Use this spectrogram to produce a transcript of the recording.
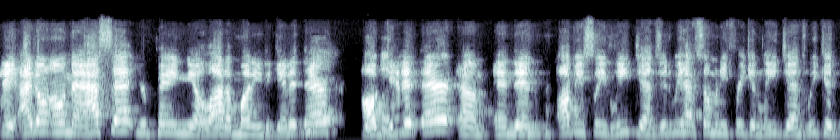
hey, I don't own the asset. You're paying me a lot of money to get it there. I'll get it there. Um, and then obviously lead gens. Did we have so many freaking lead gens? We could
